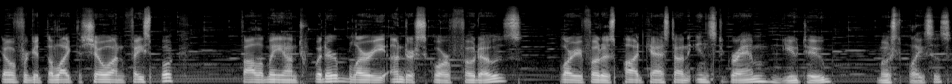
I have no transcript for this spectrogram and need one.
Don't forget to like the show on Facebook. Follow me on Twitter, blurry underscore photos. Blurry Photos Podcast on Instagram, YouTube, most places.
